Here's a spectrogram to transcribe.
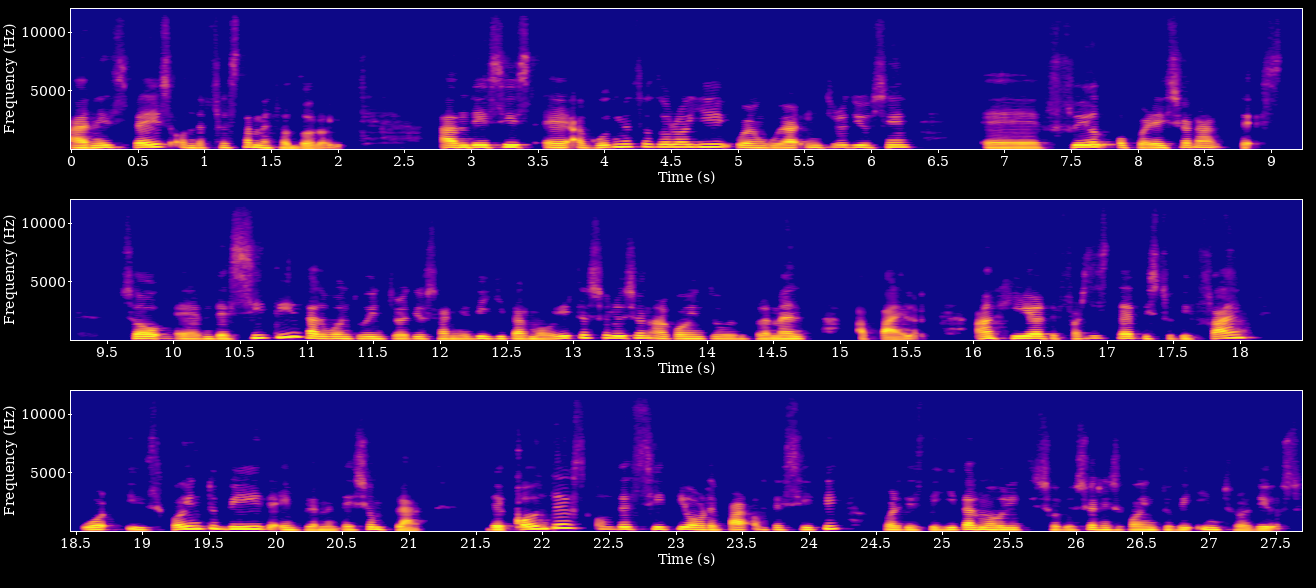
and it's based on the FESTA methodology. And this is a, a good methodology when we are introducing uh, field operational test. So um, the cities that want to introduce a new digital mobility solution are going to implement a pilot. And here the first step is to define what is going to be the implementation plan, the context of the city or the part of the city where this digital mobility solution is going to be introduced,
